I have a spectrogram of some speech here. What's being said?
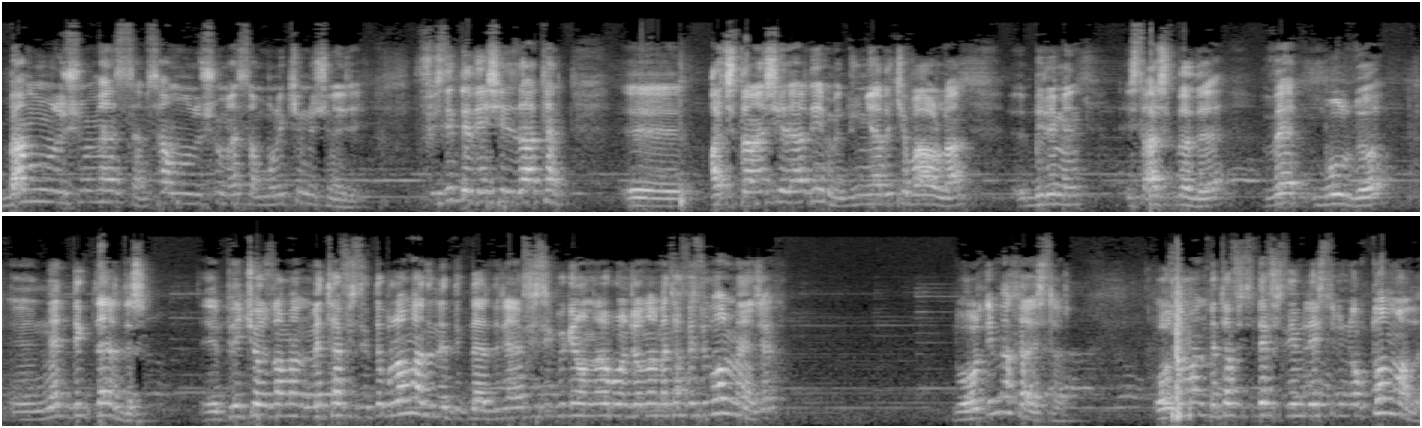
Ben bunu düşünmezsem, sen bunu düşünmezsen bunu kim düşünecek? Fizik dediğin şey zaten e, açıklanan şeyler değil mi? Dünyadaki var olan e, bilimin işte açıkladığı ve bulduğu e, netliklerdir. E, peki o zaman metafizikte bulamadığı netliklerdir. Yani fizik bir gün onlara bulunca onlar metafizik olmayacak. Doğru değil mi arkadaşlar? O zaman metafizikle fiziğin birleştiği bir nokta olmalı.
